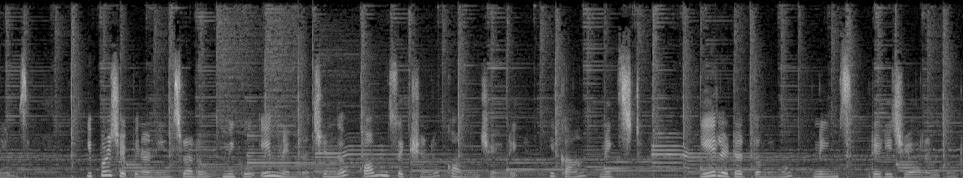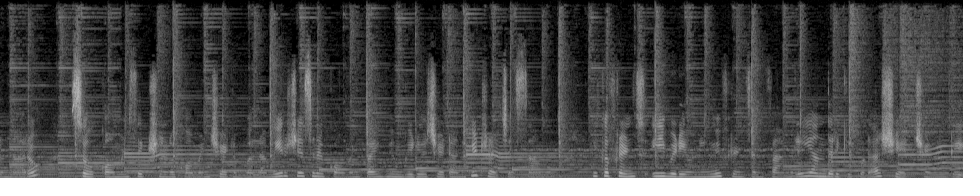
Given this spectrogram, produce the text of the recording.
నేమ్స్ ఇప్పుడు చెప్పిన నేమ్స్లలో మీకు ఏం నేమ్ నచ్చిందో కామెంట్ సెక్షన్లో కామెంట్ చేయండి. ఇక నెక్స్ట్ ఏ లెటర్తో మేము నేమ్స్ రెడీ చేయాలనుకుంటున్నారో సో కామెంట్ సెక్షన్లో కామెంట్ చేయడం వల్ల మీరు చేసిన కామెంట్పై మేము వీడియో చేయడానికి ట్రై చేస్తాము. ఇక ఫ్రెండ్స్ ఈ వీడియోని మీ ఫ్రెండ్స్ అండ్ ఫ్యామిలీ అందరికీ కూడా షేర్ చేయండి.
